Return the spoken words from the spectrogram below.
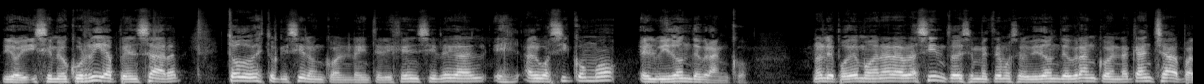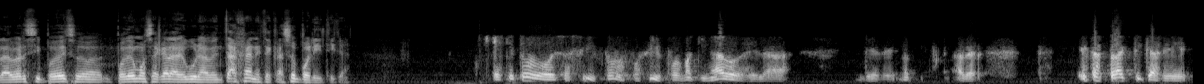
digo, y se me ocurría pensar todo esto que hicieron con la inteligencia ilegal es algo así como el bidón de Branco. No le podemos ganar a Brasil, entonces metemos el bidón de Branco en la cancha para ver si podemos sacar alguna ventaja, en este caso política. Es que todo es así, todo fue así, fue maquinado desde la... Desde, a ver, estas prácticas de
